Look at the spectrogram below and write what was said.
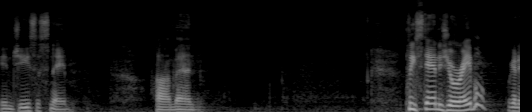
In Jesus' name, amen. Please stand as you are able. We're going to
